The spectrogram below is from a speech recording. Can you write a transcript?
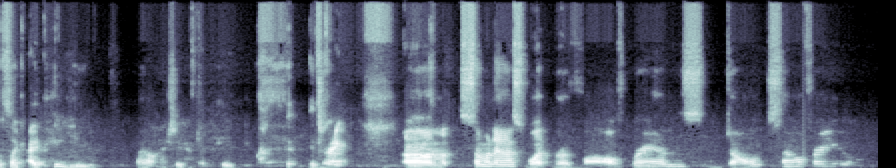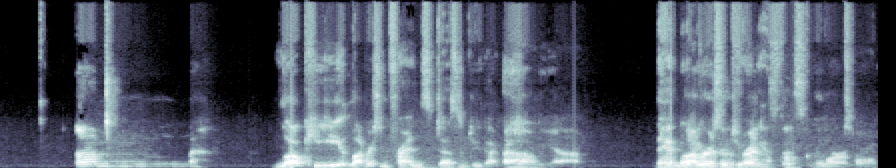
it's like I pay you, I don't actually have to pay you. it's great. Um, someone asked what Revolve brands don't sell for you. Um, low key, lovers and friends doesn't do that. Oh yeah, They have no lovers and what they're doing friends. That's horrible.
